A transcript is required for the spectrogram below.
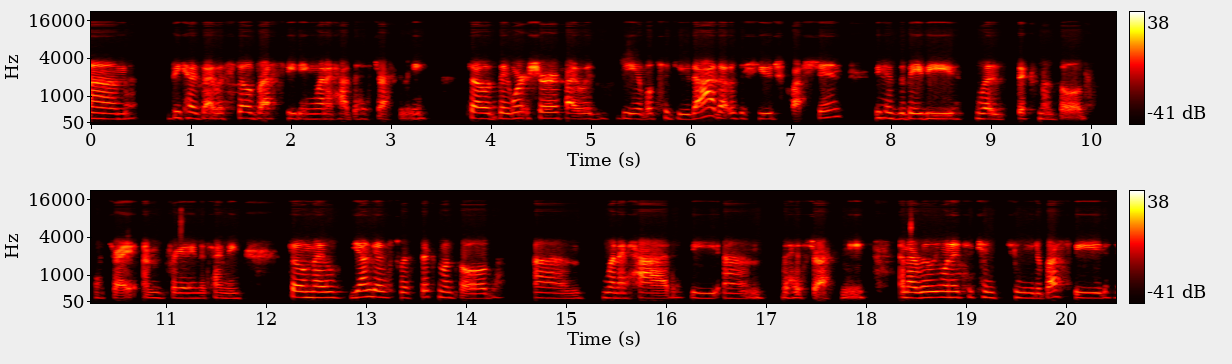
um, because I was still breastfeeding when I had the hysterectomy. So they weren't sure if I would be able to do that. That was a huge question because the baby was six months old. That's right. I'm forgetting the timing. So my youngest was six months old um, when I had the um, the hysterectomy, and I really wanted to continue to breastfeed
